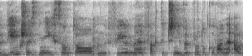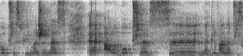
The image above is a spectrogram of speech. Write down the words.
większość z nich są to filmy faktycznie wyprodukowane albo przez firmę Genes, albo przez nagrywane przez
